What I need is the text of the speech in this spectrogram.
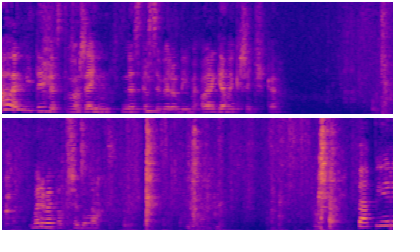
Ahoj, vítejte v tvoření. Dneska si vyrobíme origami křečka. Budeme potřebovat Papír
